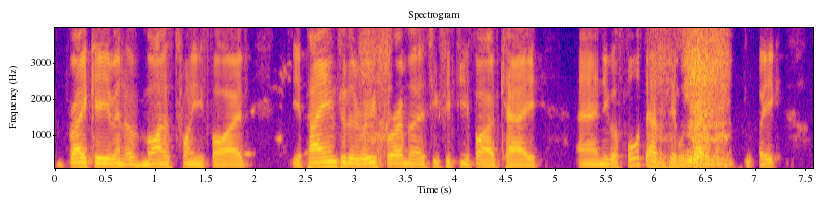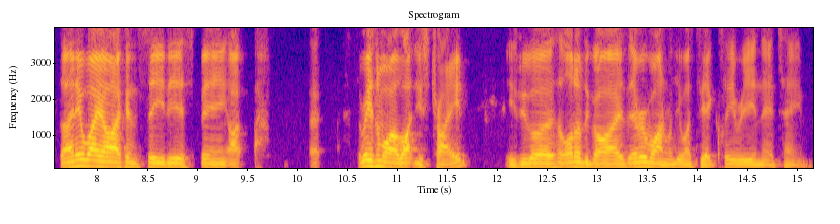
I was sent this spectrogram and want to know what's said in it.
break even of minus 25. You're paying to the roof for him at 655k, and you've got 4,000 people trading this week. The only way I can see this being the reason why I like this trade is because a lot of the guys, everyone really wants to get Cleary in their team.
